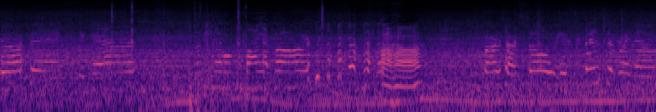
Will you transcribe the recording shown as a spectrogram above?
traffic, the gas, not being able to buy a car. uh huh. Cars are so expensive right now.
